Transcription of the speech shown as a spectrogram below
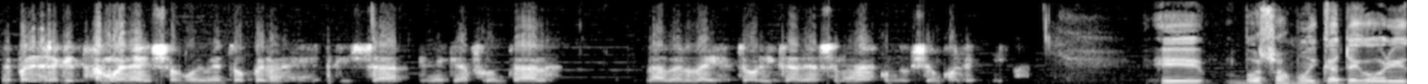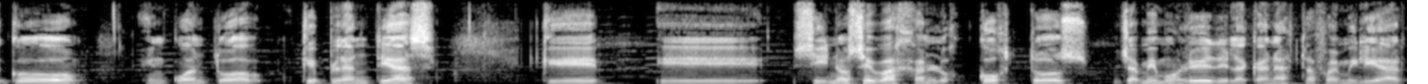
Me parece que estamos en eso. El movimiento peronista quizás tiene que afrontar la verdad histórica de hacer una conducción colectiva. Eh, vos sos muy categórico en cuanto a que planteás que eh, si no se bajan los costos, llamémosle de la canasta familiar,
